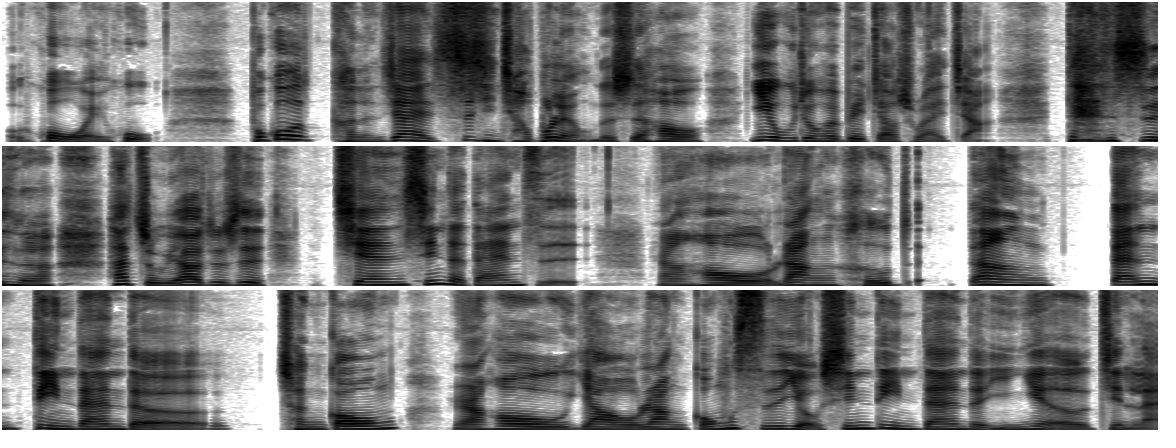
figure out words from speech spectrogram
或维护。不过，可能在事情巧不拢的时候，业务就会被叫出来讲。但是呢，它主要就是签新的单子，然后让合让单订单的。成功，然后要让公司有新订单的营业额进来，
